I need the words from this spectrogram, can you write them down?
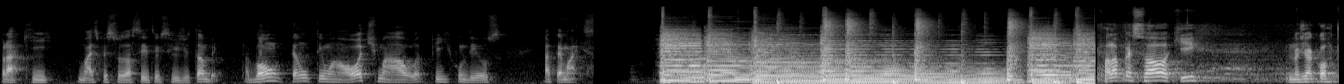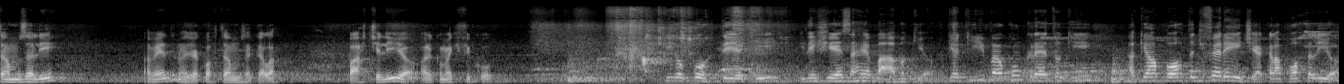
para que mais pessoas aceitem esse vídeo também, tá bom? Então tenha uma ótima aula, fique com Deus, Até mais. Fala pessoal, aqui nós já cortamos ali, tá vendo? Nós já cortamos aquela parte ali, ó. Olha como é que ficou. Aqui eu cortei aqui e deixei essa rebarba aqui, ó. Porque aqui vai o concreto aqui, aqui é uma porta diferente, é aquela porta ali, ó.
